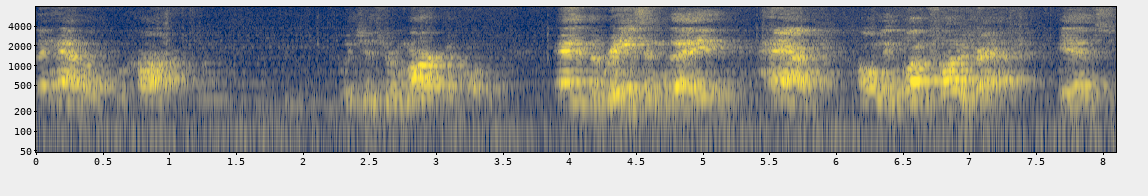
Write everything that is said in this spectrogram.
they have of Bukharin, which is remarkable. And the reason they have only one photograph is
